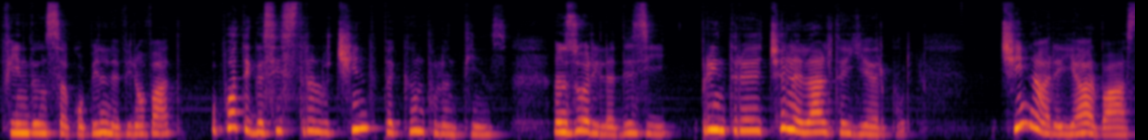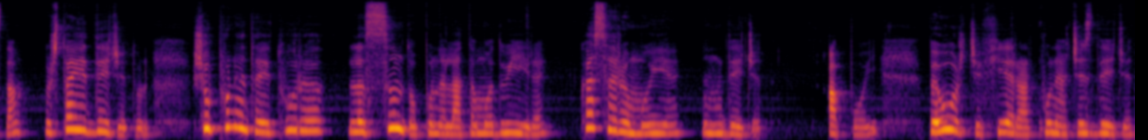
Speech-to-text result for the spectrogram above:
fiind însă copil nevinovat, o poate găsi strălucind pe câmpul întins, în zorile de zi, printre celelalte ierburi. Cine are iarba asta, își taie degetul și o pune în tăietură, lăsând-o până la tămăduire, ca să rămâie în deget. Apoi, pe orice fier ar pune acest deget,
